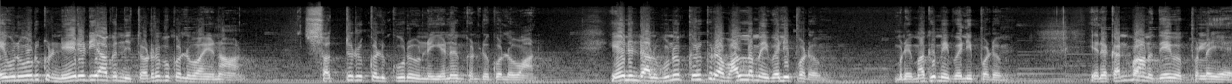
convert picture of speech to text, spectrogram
தேவனோடு நேரடியாக நீ தொடர்பு கொள்வாயினால் சத்துருக்கள் கூட உன்னை இனம் கண்டு கொள்ளுவான். ஏனென்றால் உனக்கு இருக்கிற வல்லமை வெளிப்படும் உன்னுடைய மகிமை வெளிப்படும். எனக்கு அன்பான தேவ பிள்ளையே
